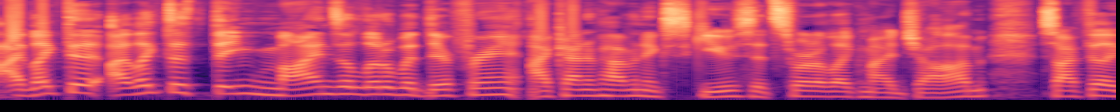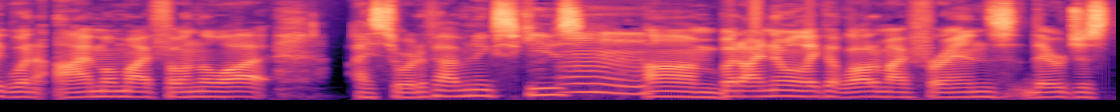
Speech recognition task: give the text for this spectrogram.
i like to i like to think mine's a little bit different. I kind of have an excuse. It's sort of like my job. So i feel like when i'm on my phone a lot lot, I sort of have an excuse. Mm-hmm. Um, but I know like a lot of my friends, they're just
